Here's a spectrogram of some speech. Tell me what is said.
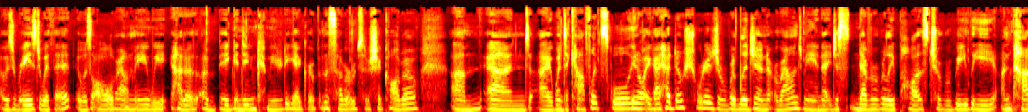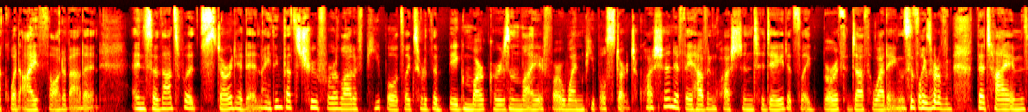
I was raised with it. It was all around me. We had a, a big Indian community. I grew up in the suburbs of Chicago, um, and I went to Catholic school. You know, like I had no shortage of religion around me, and I just never really paused to really unpack what I thought about it. And so that's what started it. And I think that's true for a lot of people. It's like sort of the big markers in life are when people start to question. If they haven't questioned to date, it's like birth, death, weddings. It's like sort of the times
